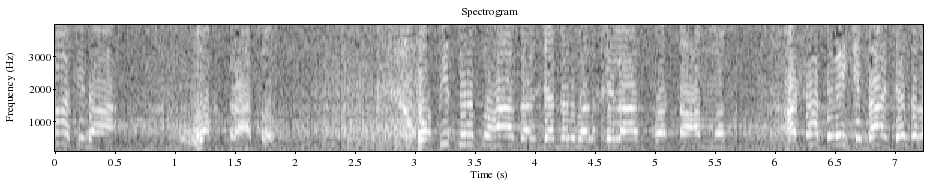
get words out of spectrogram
داسې دا وخت راته و فتنتها الجدل والخلاف والتعمق اشا سوی چې دا جدل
